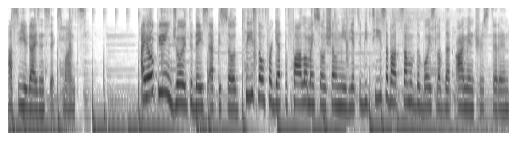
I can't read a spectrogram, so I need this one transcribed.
I'll see you guys in six months. I hope you enjoyed today's episode. Please don't forget to follow my social media to be teased about some of the boys' love that I'm interested in.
